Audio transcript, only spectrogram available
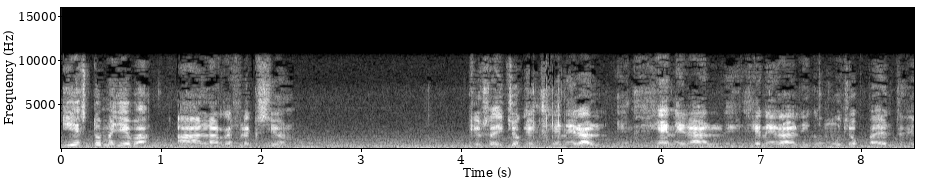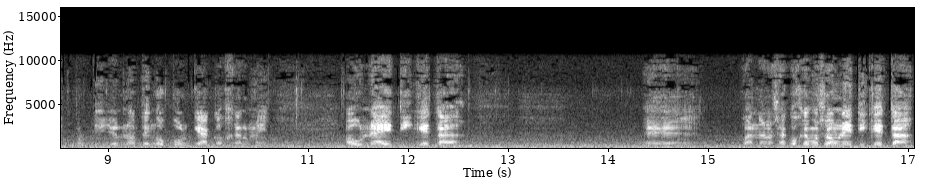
y esto me lleva a la reflexión que os he dicho que en general, en general, en general y con muchos paréntesis, porque yo no tengo por qué acogerme a una etiqueta, eh, cuando nos acogemos a una etiqueta,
